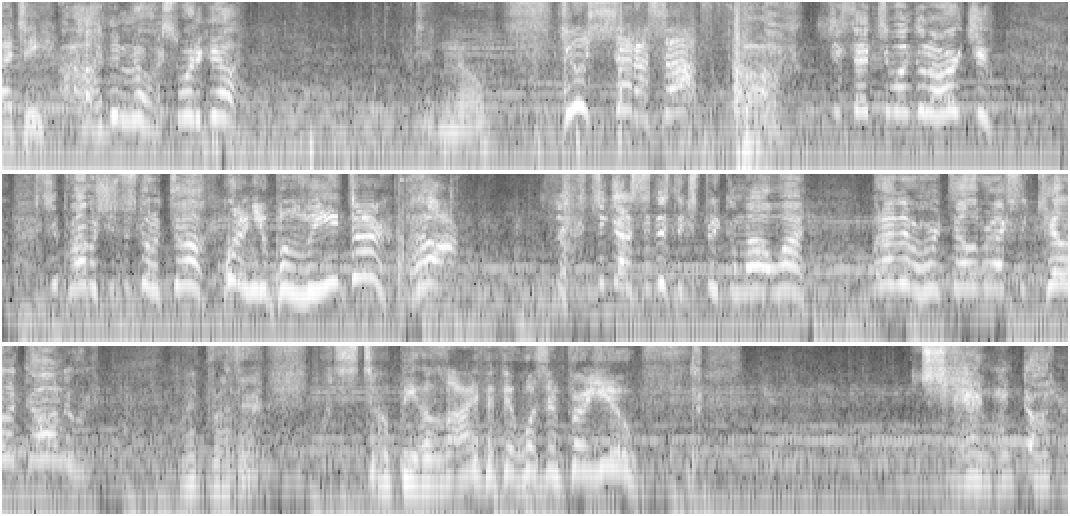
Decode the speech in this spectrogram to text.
Reggie. I didn't know, I swear to God. You didn't know? You set us up! Oh, she said she wasn't gonna hurt you. She promised she's just gonna talk. Wouldn't you believe her? Ah! She got a sadistic streak a mile wide, but I never heard tell of her actually killing a conduit. My brother would still be alive if it wasn't for you. She had my daughter.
